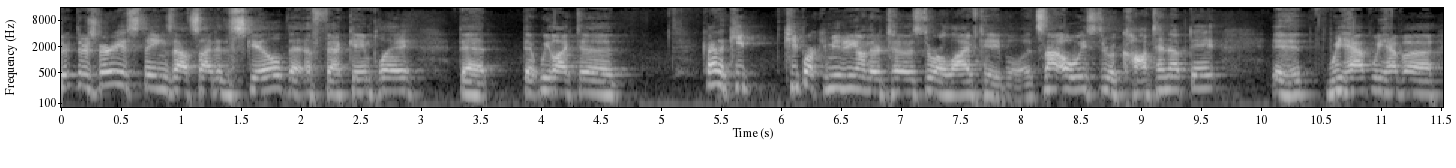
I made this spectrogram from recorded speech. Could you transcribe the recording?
there, there's various things outside of the skill that affect gameplay that that we like to kind of keep keep our community on their toes through our live table. It's not always through a content update. It, we have we have a,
